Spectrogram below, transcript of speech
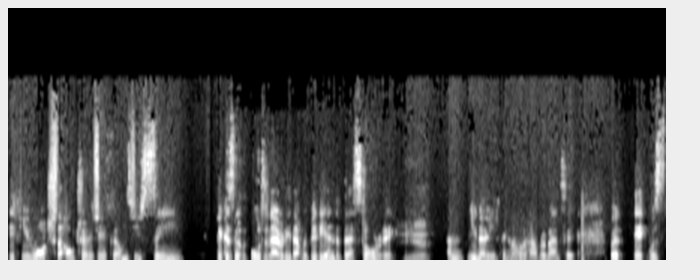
if you watch the whole trilogy of films, you see because ordinarily that would be the end of their story yeah. And you know you think oh how romantic but it was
